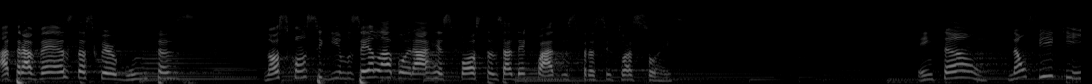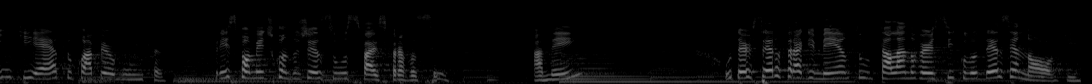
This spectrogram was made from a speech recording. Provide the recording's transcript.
através das perguntas, nós conseguimos elaborar respostas adequadas para situações. Então, não fique inquieto com a pergunta, principalmente quando Jesus faz para você. Amém? O terceiro fragmento está lá no versículo 19,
